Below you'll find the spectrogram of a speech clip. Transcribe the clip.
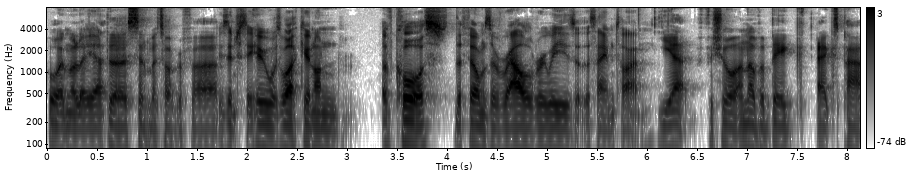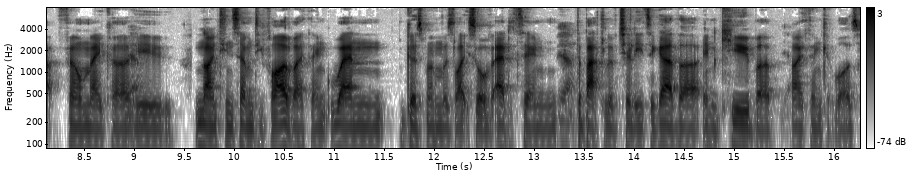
Jorge Muller, yeah, the cinematographer. who's interesting, who was working on, of course, the films of Raul Ruiz at the same time. Yeah, for sure. Another big expat filmmaker who, 1975, I think, when Guzman was like sort of editing Yeah. the Battle of Chile together in Cuba, I think it was.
